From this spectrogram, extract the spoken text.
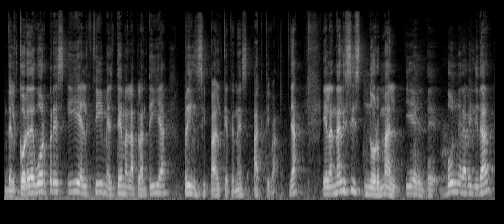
del core de WordPress y el theme, el tema, la plantilla principal que tenés activado, ¿ya? El análisis normal y el de vulnerabilidad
